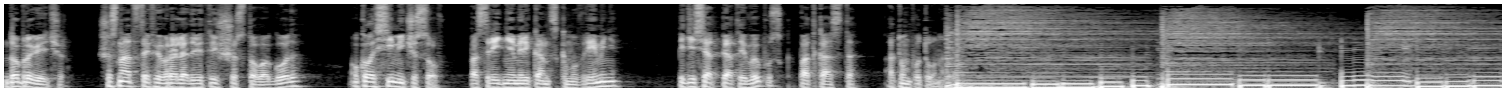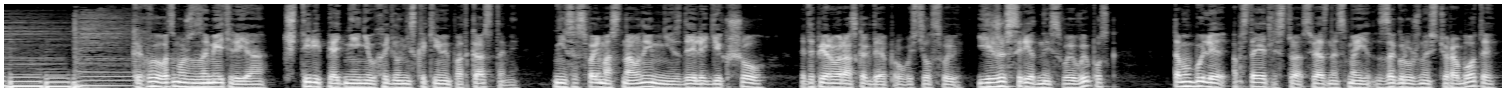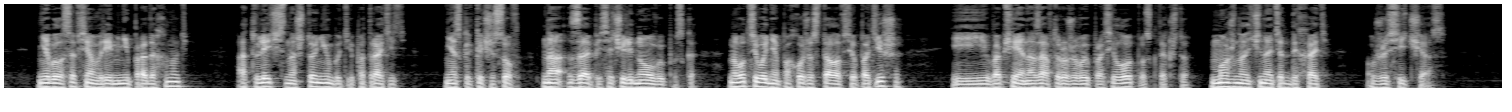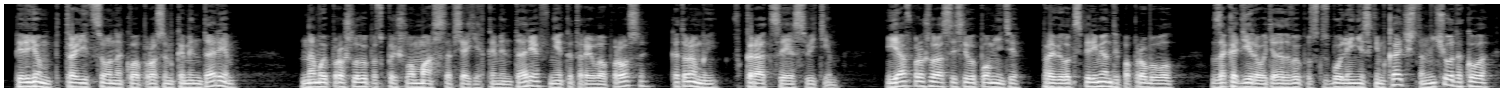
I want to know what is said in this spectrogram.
Добрый вечер. 16 февраля 2006 года, около 7 часов по среднеамериканскому времени, 55 выпуск подкаста «Атум Путуна». Как вы, возможно, заметили, я 4-5 дней не выходил ни с какими подкастами, ни со своим основным, ни с Daily Geek Show. Это первый раз, когда я пропустил свой ежесредный свой выпуск – Тому были обстоятельства, связанные с моей загруженностью работы, не было совсем времени продохнуть, отвлечься на что-нибудь и потратить несколько часов на запись очередного выпуска. Но вот сегодня, похоже, стало все потише, и вообще я на завтра уже выпросил отпуск, так что можно начинать отдыхать уже сейчас. Перейдем традиционно к вопросам и комментариям. На мой прошлый выпуск пришло масса всяких комментариев, некоторые вопросы, которые мы вкратце и осветим. Я в прошлый раз, если вы помните, провел эксперимент и попробовал закодировать этот выпуск с более низким качеством. Ничего такого,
